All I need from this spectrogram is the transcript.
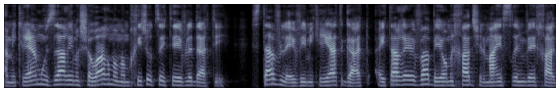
המקרה המוזר עם השווארמה ממחיש זאת היטב לדעתי. סתיו לוי מקריית גת הייתה רעבה ביום אחד של מאי 21.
